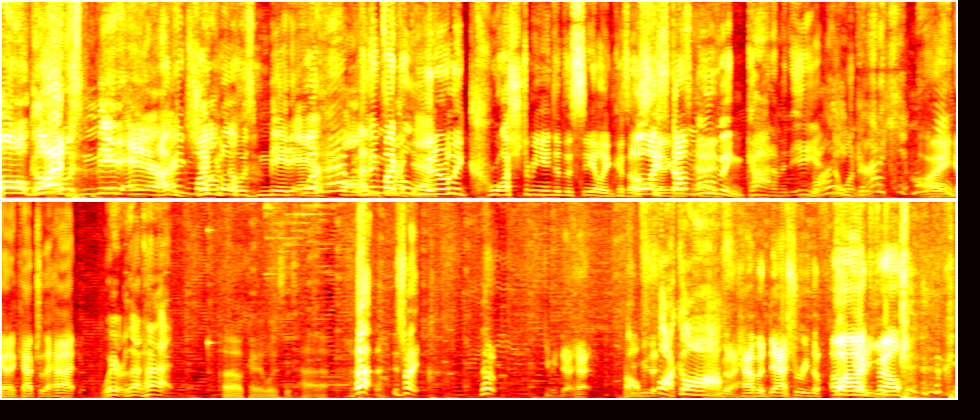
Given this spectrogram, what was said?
Oh god, What? I was midair. I I, think jumped. Michael- I was midair. What happened? I think to my Michael literally crushed me into the ceiling because I was Oh, I standing on stopped his head. moving. God, I'm an idiot. Ryan, no wonder. gotta keep moving. All right, you gotta capture the hat. Wear that hat. Oh, okay, where's this hat at? Ah! It's right. No. Give me that hat. Oh, Give me that. fuck off. I'm gonna haberdashery the fuck Oh, I out of fell. you.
